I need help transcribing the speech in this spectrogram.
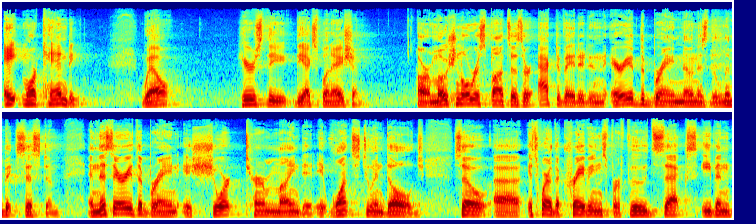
ate more candy? Well, here's the, the explanation our emotional responses are activated in an area of the brain known as the limbic system. And this area of the brain is short term minded, it wants to indulge. So uh, it's where the cravings for food, sex, even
